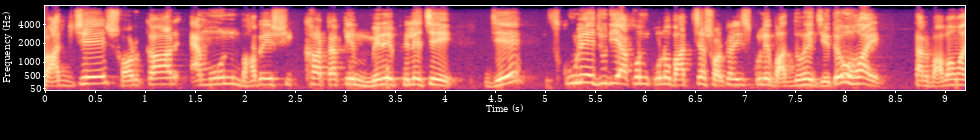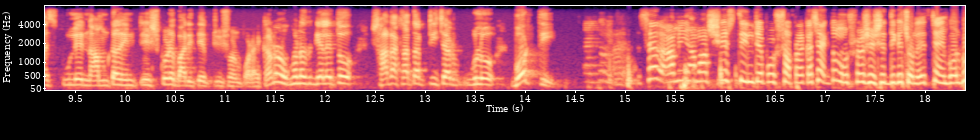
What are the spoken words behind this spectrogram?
রাজ্যে সরকার এমনভাবে শিক্ষাটাকে মেরে ফেলেছে যে স্কুলে যদি এখন কোনো বাচ্চা সরকারি স্কুলে বাধ্য হয়ে যেতেও হয়, তার বাবা মা স্কুলের নামটা ইন্টারেস্ট করে বাড়িতে টিউশন পড়ায়। কারণ ওখানে গেলে তো সাদা খাতার টিচারগুলো ভর্তি। স্যার আমি আমার শেষ তিনটে প্রশ্ন আপনার কাছে একদম অনুষ্ঠানের শেষের দিকে চলে এসেছি। আমি বলব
